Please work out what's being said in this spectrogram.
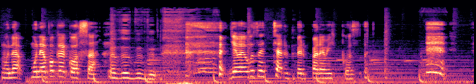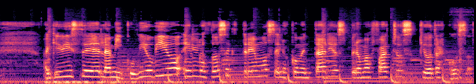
una, una poca cosa. ya me puse Charper para mis cosas. Aquí dice la Miku, bio bio en los dos extremos en los comentarios, pero más fachos que otras cosas.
